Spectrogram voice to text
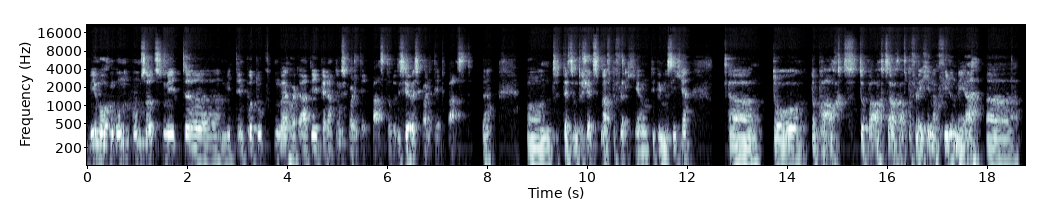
wir machen Umsatz mit, äh, mit den Produkten, weil halt auch die Beratungsqualität passt oder die Servicequalität passt. Ja? Und das unterschätzt man auf der Fläche. Und ich bin mir sicher, äh, da, da braucht es da braucht's auch auf der Fläche noch viel mehr äh,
